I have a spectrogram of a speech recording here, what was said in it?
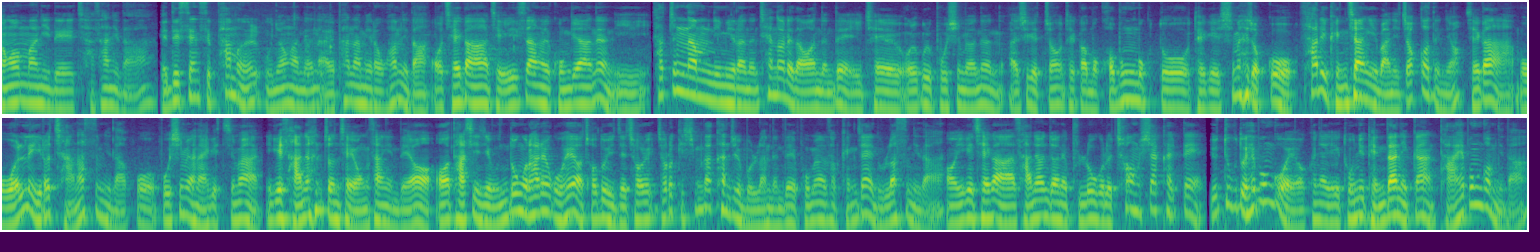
경험만이 내 자산이다. 에드센스 팜을 운영하는 알파남이라고 합니다. 어, 제가 제 일상을 공개하는 이 사증남님이라는 채널에 나왔는데 이제 얼굴 보시면은 아시겠죠? 제가 뭐 거북목도 되게 심해졌고 살이 굉장히 많이 쪘거든요. 제가 뭐 원래 이렇지 않았습니다. 뭐 보시면 알겠지만 이게 4년 전 제 영상인데요. 어, 다시 이제 운동을 하려고 해요. 저도 이제 저, 저렇게 심각한 줄 몰랐는데 보면서 굉장히 놀랐습니다. 어, 이게 제가 4년 전에 블로그를 처음 시작할 때 유튜브도 해본 거예요. 그냥 이게 돈이 된다니까 다 해본 겁니다.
